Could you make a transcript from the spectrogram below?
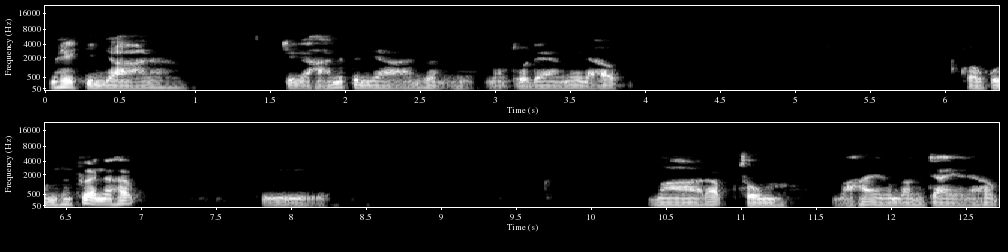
ไม่ให้กินยานะ กินอาหารที่เป็นยาเพื่อนองตัวแดงนี่นะครับขอบคุณเพื่อนๆนะครับ ที่ มารับชมมาให้กำลังใจนะครับ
